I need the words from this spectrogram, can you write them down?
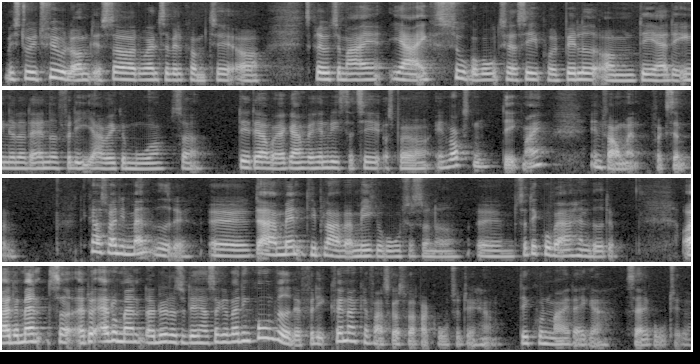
Hvis du er i tvivl om det, så er du altid velkommen til at skrive til mig. Jeg er ikke super god til at se på et billede, om det er det ene eller det andet, fordi jeg er jo ikke mur. Så det er der, hvor jeg gerne vil henvise dig til at spørge en voksen, det er ikke mig, en fagmand for eksempel Det kan også være, at din mand ved det. Øh, der er mænd, de plejer at være mega gode til sådan noget. Øh, så det kunne være, at han ved det. Og er, det mand, så er, du, er du mand, der lytter til det her, så kan det være, at din kone ved det, fordi kvinder kan faktisk også være ret gode til det her. Det er kun mig, der ikke er særlig god til det.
